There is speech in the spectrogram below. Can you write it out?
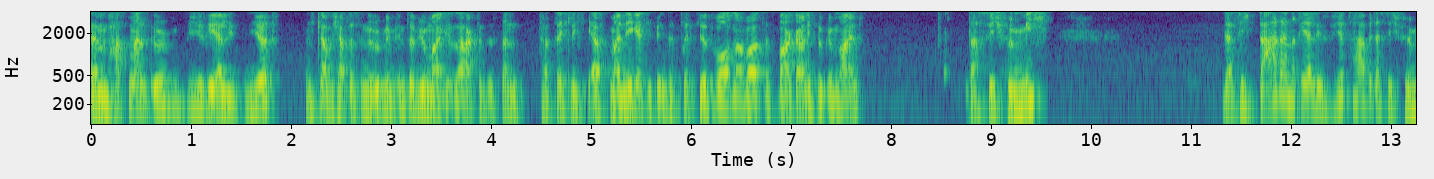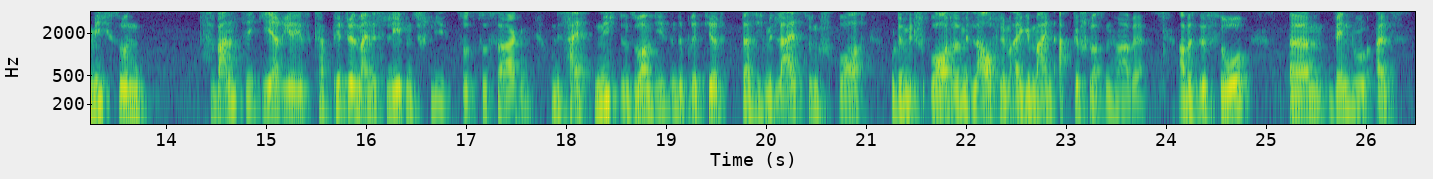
ähm, hat man irgendwie realisiert, ich glaube, ich habe das in irgendeinem Interview mal gesagt, das ist dann tatsächlich erstmal negativ interpretiert worden, aber das war gar nicht so gemeint, dass sich für mich, dass ich da dann realisiert habe, dass sich für mich so ein 20-jähriges Kapitel meines Lebens schließt sozusagen. Und das heißt nicht, und so haben die es interpretiert, dass ich mit Leistungssport oder mit Sport oder mit Laufen im Allgemeinen abgeschlossen habe. Aber es ist so, ähm, wenn du als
